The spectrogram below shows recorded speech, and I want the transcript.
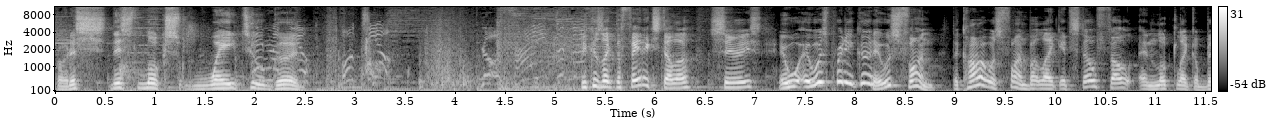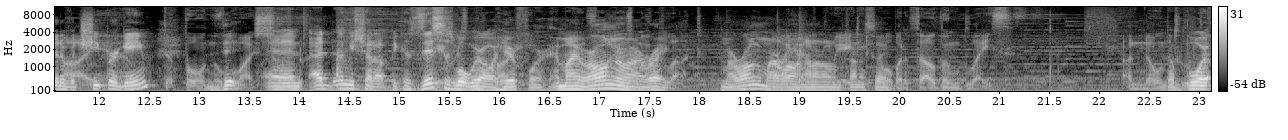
Bro, this, this looks way too good. Because like the Fate Extella series, it, it was pretty good. It was fun. The combat was fun, but like it still felt and looked like a bit of a cheaper game. and I, let me shut up because this is what we're all here for. Am I wrong or am I right? Am I wrong or am I wrong? I don't know what I'm trying to say. The boy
